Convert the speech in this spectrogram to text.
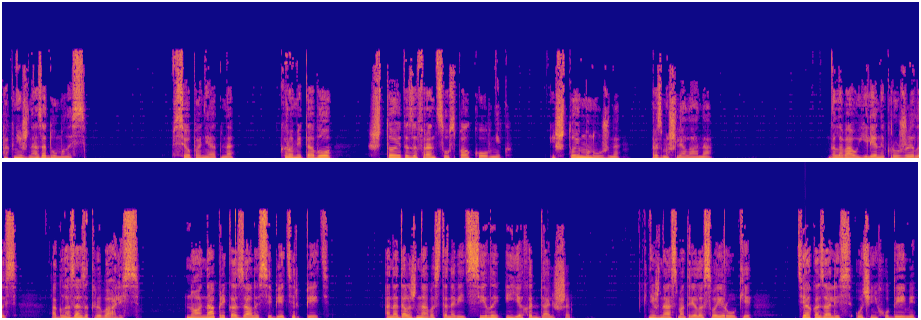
А княжна задумалась. Все понятно. Кроме того, что это за француз-полковник и что ему нужно, размышляла она. Голова у Елены кружилась, а глаза закрывались. Но она приказала себе терпеть. Она должна восстановить силы и ехать дальше. Княжна осмотрела свои руки. Те оказались очень худыми,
